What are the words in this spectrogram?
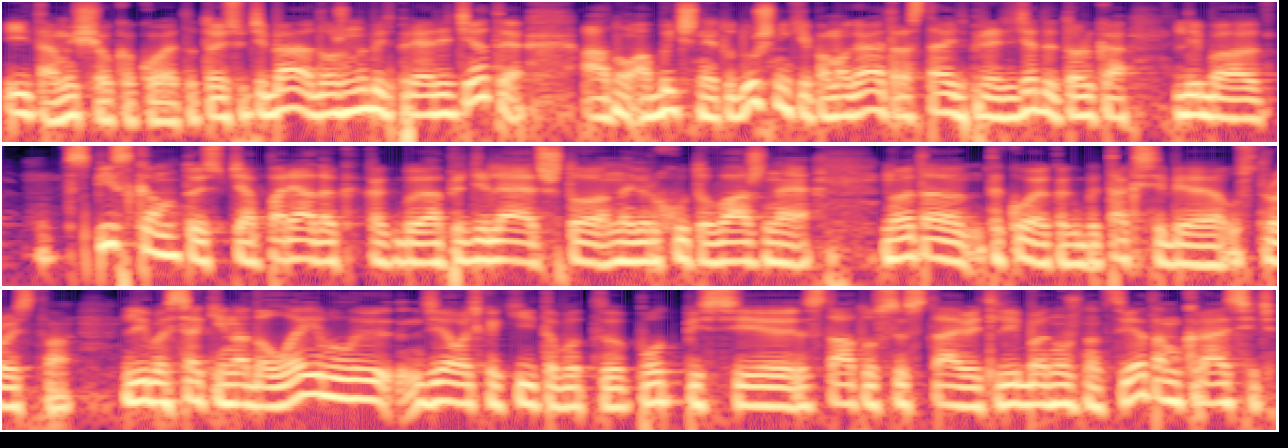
и там еще какое-то. То есть у тебя должны быть приоритеты, а ну, обычные тудушники помогают расставить приоритеты только либо списком, то есть у тебя порядок как бы определяет, что наверху то важное, но это такое как бы так себе устройство. Либо всякие надо лейблы делать какие-то вот подписи, статусы ставить, либо нужно цветом красить.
